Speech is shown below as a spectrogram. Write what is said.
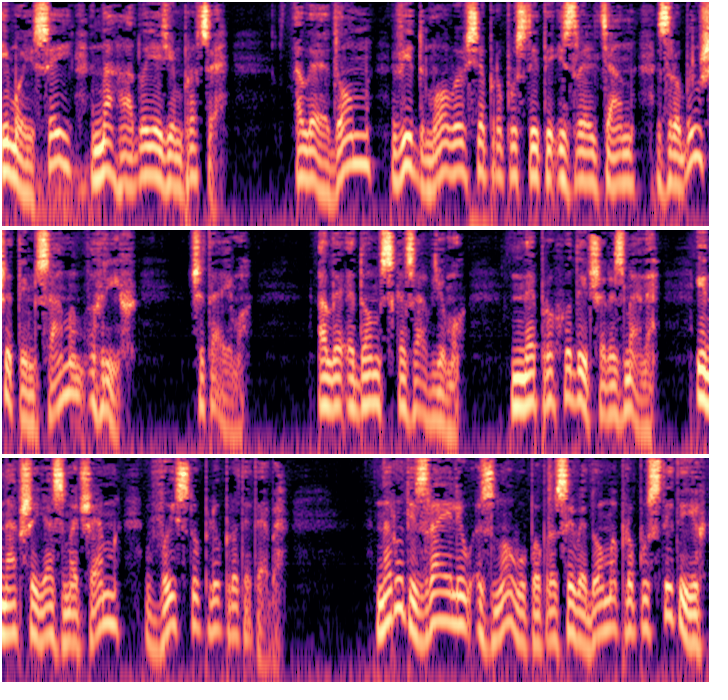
і Моїсей нагадує їм про це. Але Едом відмовився пропустити ізраїльтян, зробивши тим самим гріх. Читаємо. Але Едом сказав йому Не проходи через мене, інакше я з мечем виступлю проти тебе. Народ Ізраїлів знову попросив Едома пропустити їх,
